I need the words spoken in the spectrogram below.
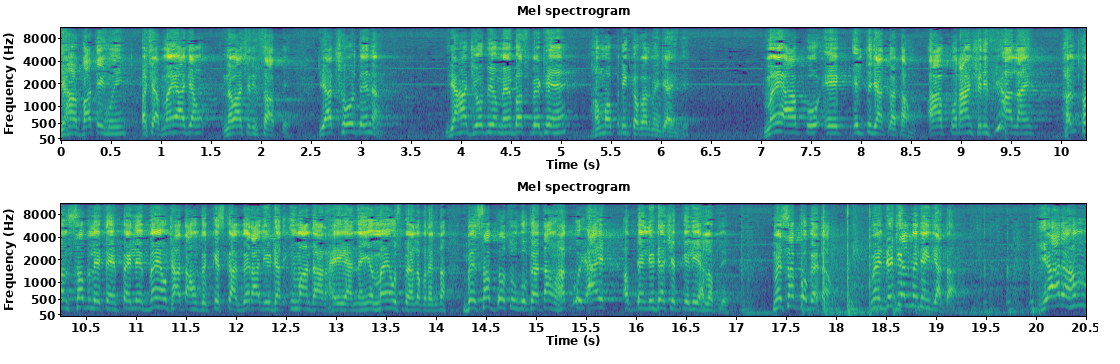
यहाँ बातें हुई। अच्छा मैं आ जाऊँ नवाज़ शरीफ साहब पे। या छोड़ देना, यहाँ जो भी हम मेंबर्स बैठे हैं, हम अपनी कबर में जाएँगे। मैं आपको एक इल्तिजा करता हूँ। आप कुरान शरीफ यहाँ लाएँ, हल्फन सब लेते हैं। पहले मैं उठाता हूँ कि किसका मेरा लीडर ईमानदार है या नहीं है। मैं उस पर हलफ रखता हूँ। मैं सब दोस्तों को कहता हूँ, हर कोई आए, अपने लीडरशिप के लिए हलफ ले। मैं सबको कहता हूँ। मैं डिटेल में नहीं जाता। यार, हम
